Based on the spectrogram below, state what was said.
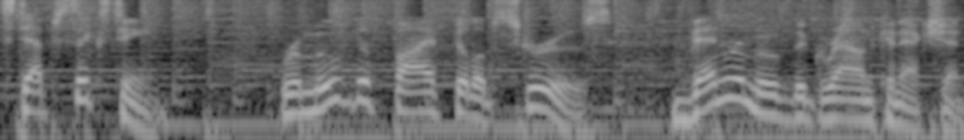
Step 16. Remove the five Phillips screws, then remove the ground connection.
